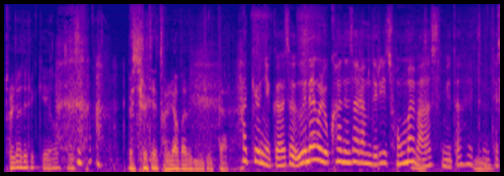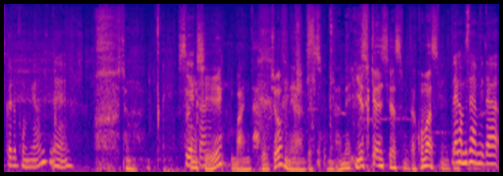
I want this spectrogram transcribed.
돌려드릴게요. 그래서 며칠 뒤에 돌려받은 일이 있다. 학교니까. 그래서 은행을 욕하는 사람들이 정말 네. 많았습니다. 하여튼 댓글을 보면. 네. 아, 좀 상식 많이 다르죠? 네 알겠습니다. 네 이숙현 씨였습니다. 고맙습니다. 네, 감사합니다.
